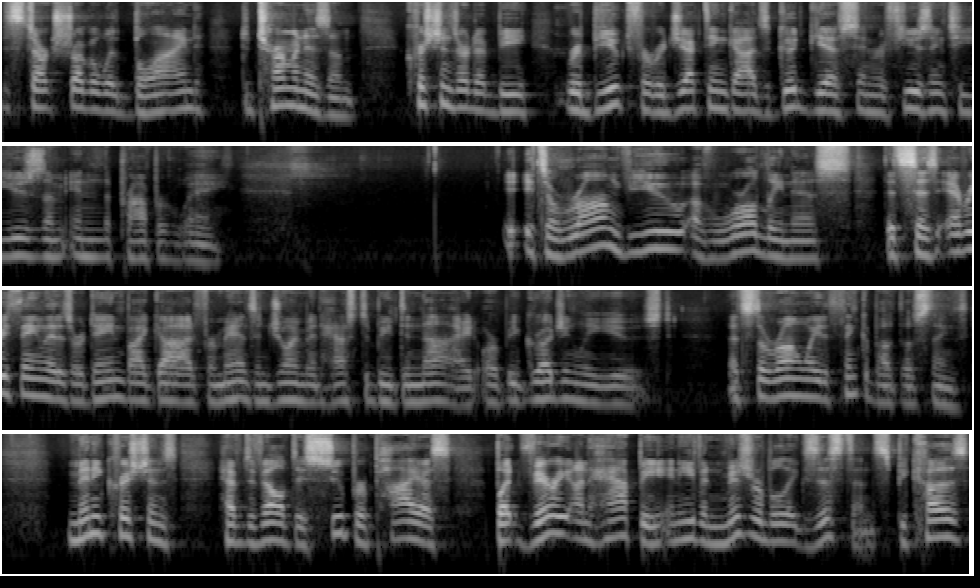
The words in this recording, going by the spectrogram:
start struggle with blind determinism Christians are to be rebuked for rejecting God's good gifts and refusing to use them in the proper way. It's a wrong view of worldliness that says everything that is ordained by God for man's enjoyment has to be denied or begrudgingly used. That's the wrong way to think about those things. Many Christians have developed a super pious but very unhappy and even miserable existence because,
